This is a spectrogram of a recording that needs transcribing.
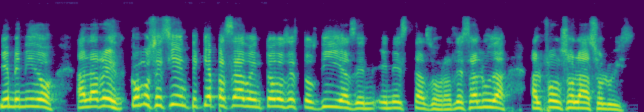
Bienvenido a la red. ¿Cómo se siente? ¿Qué ha pasado en todos estos días, en, estas horas? Le saluda Alfonso Lazo, Luis.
